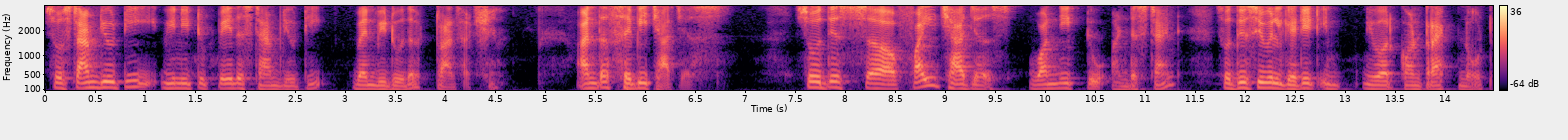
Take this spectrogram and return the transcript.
so stamp duty, we need to pay the stamp duty when we do the transaction and the SEBI charges. So this uh, five charges one need to understand. So this you will get it in your contract note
